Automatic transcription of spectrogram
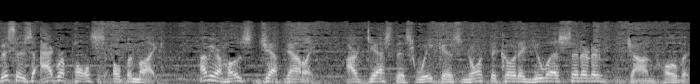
This is AgriPulse Open Mic. I'm your host, Jeff Nalley. Our guest this week is North Dakota U.S. Senator John Hoeven.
